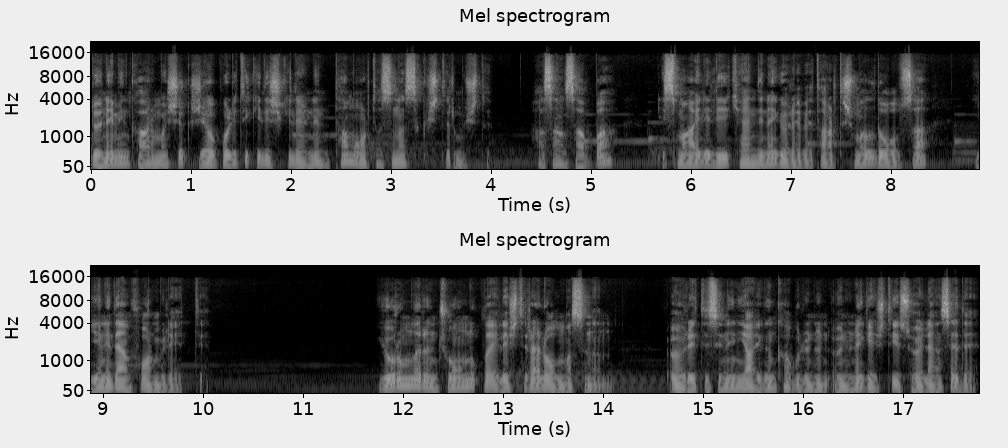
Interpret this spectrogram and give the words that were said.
dönemin karmaşık jeopolitik ilişkilerinin tam ortasına sıkıştırmıştı. Hasan Sabbah, İsmaililiği kendine göre ve tartışmalı da olsa yeniden formüle etti. Yorumların çoğunlukla eleştirel olmasının, öğretisinin yaygın kabulünün önüne geçtiği söylense de,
